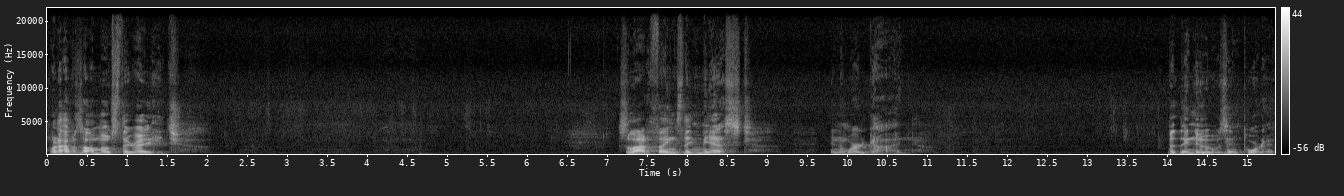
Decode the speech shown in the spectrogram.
when I was almost their age. There's a lot of things they missed in the Word of God. But they knew it was important.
